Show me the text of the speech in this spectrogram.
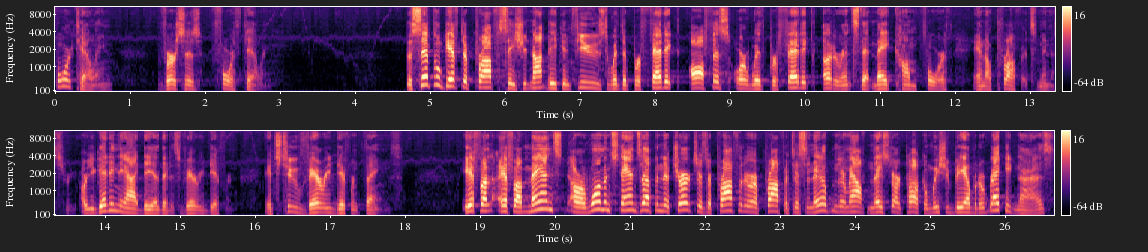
foretelling versus forthtelling. The simple gift of prophecy should not be confused with the prophetic office or with prophetic utterance that may come forth and a prophet's ministry. Are you getting the idea that it's very different? It's two very different things. If a, if a man or a woman stands up in the church as a prophet or a prophetess and they open their mouth and they start talking, we should be able to recognize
